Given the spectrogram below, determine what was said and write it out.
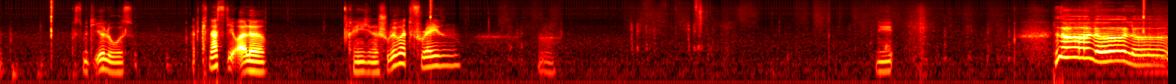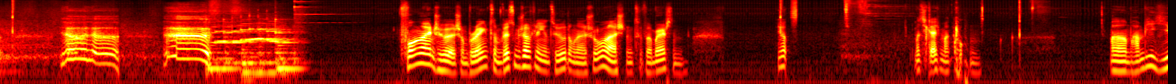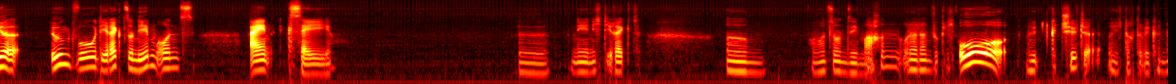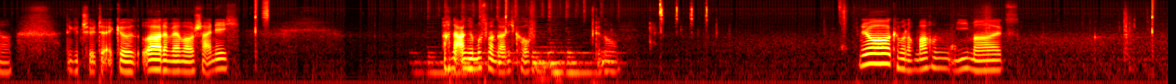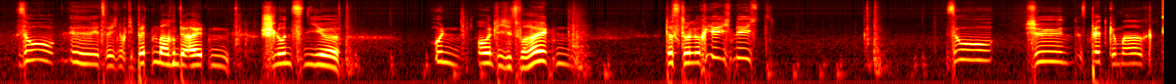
Was ist mit ihr los? Hat Knast die alle. Kann ich in der Schule was phrasen? Hm. Nee. La la la. La la. Äh. Voreinschulung bringt zum wissenschaftlichen Institut, um eine Schulleistung zu verbessern. Ja. Muss ich gleich mal gucken. Ähm, haben wir hier irgendwo direkt so neben uns ein Xay? Äh, nee, nicht direkt. Ähm, wollen wir uns noch einen See machen oder dann wirklich... Oh, eine gechillte... Ich dachte, wir können da eine gechillte Ecke... Oh, dann werden wir wahrscheinlich... Ach, eine Angel muss man gar nicht kaufen. Genau. Ja, kann man doch machen. Niemals. So, äh, jetzt will ich noch die Betten machen, der alten Schlunzen hier. Unordentliches Verhalten. Das toleriere ich nicht. So, schön das Bett gemacht.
